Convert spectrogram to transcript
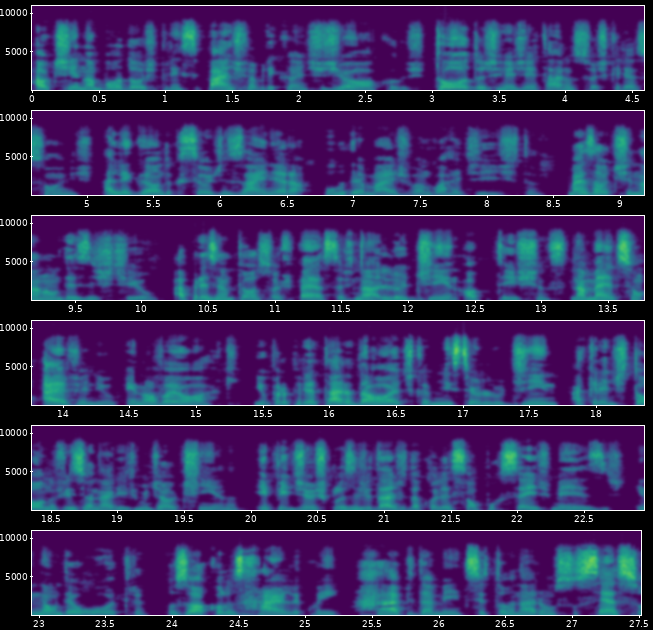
Altina abordou os principais fabricantes de óculos. Todos rejeitaram suas criações, alegando que seu design era por demais vanguardista. Mas Altina não desistiu. Apresentou suas peças na Ludin Opticians, na Madison Avenue, em Nova York. E o proprietário da ótica, Mr. Ludin, acreditou no visionarismo de Altina e pediu exclusividade da coleção por seis meses. E não deu outra. Os óculos Harlequin rapidamente se tornaram um sucesso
